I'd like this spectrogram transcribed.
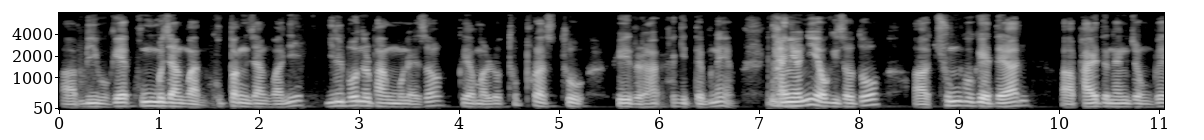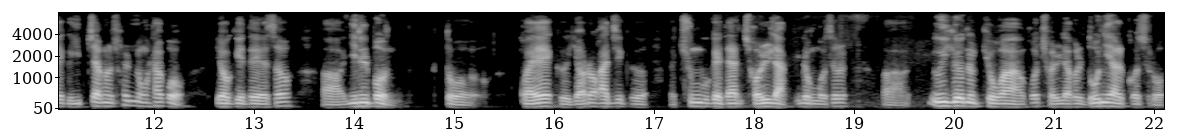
아, 미국의 국무장관, 국방장관이 일본을 방문해서 그야말로 two plus two 회의를 하, 기 때문에요. 네. 당연히 여기서도 아, 중국에 대한 아, 바이든 행정부의 그 입장을 설명을 하고 여기에 대해서 아, 일본 또과의 그 여러 가지 그 중국에 대한 전략 이런 것을 어, 의견을 교환하고 전략을 논의할 것으로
